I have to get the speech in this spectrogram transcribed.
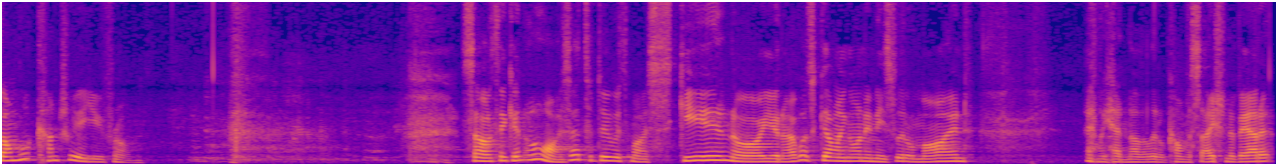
Don, what country are you from? so I'm thinking, oh, is that to do with my skin or, you know, what's going on in his little mind? And we had another little conversation about it.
